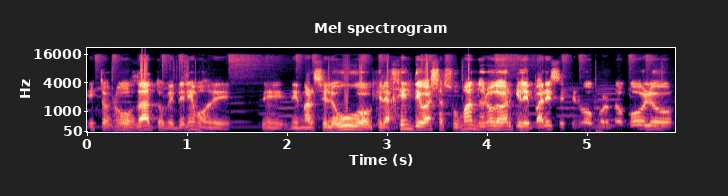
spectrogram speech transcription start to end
estos nuevos datos que tenemos de, de- de Marcelo Hugo, que la gente vaya sumando, ¿no? Que a ver qué le parece este nuevo protocolo,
